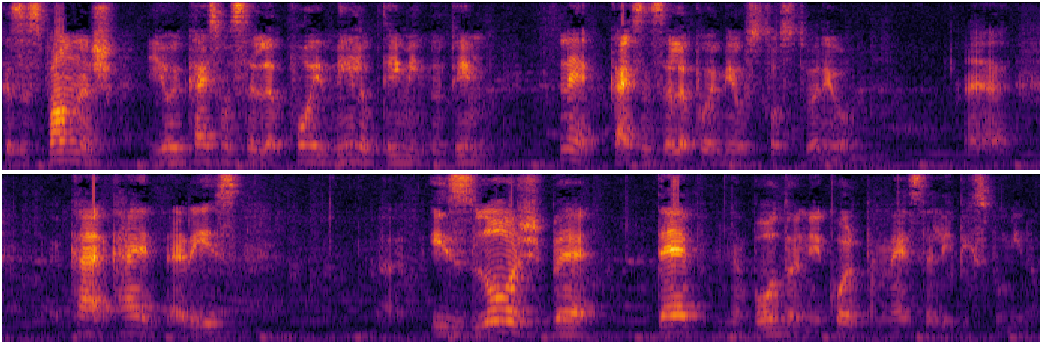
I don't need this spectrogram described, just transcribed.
Ko se spomniš, joj, kaj smo se lepo imeli ob tem in ob tem, ne kaj sem se lepo imel s to stvarjo. Eh, Kaj, kaj res eh, izložbe te ne bodo nikoli prinesle lepih spominov.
